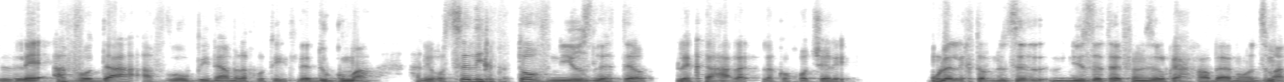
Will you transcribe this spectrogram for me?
לעבודה עבור בינה מלאכותית. לדוגמה, אני רוצה לכתוב ניוזלטר לקהל לקוחות שלי. אולי לכתוב ניוזלטר לפעמים זה לוקח הרבה מאוד זמן.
